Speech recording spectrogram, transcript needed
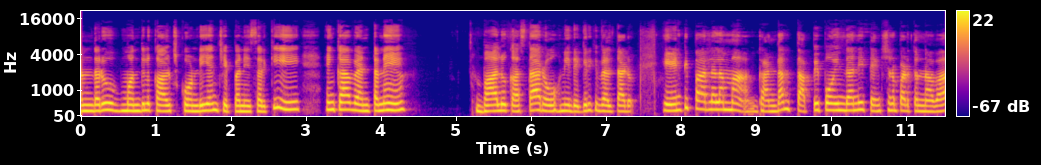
అందరూ మందులు కాల్చుకోండి అని చెప్పనేసరికి ఇంకా వెంటనే బాలు కాస్త రోహిణి దగ్గరికి వెళ్తాడు. ఏంటి పార్లలమ్మ గండం తప్పిపోయిందని టెన్షన్ పడుతున్నావా?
